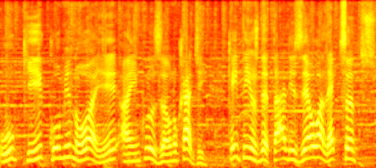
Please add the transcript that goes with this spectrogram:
o que culminou aí a inclusão no CADIM. Quem tem os detalhes é o Alex Santos.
